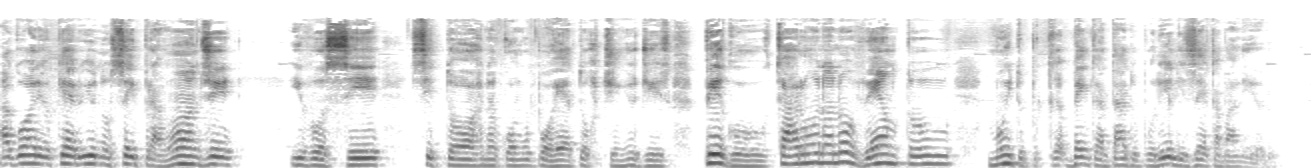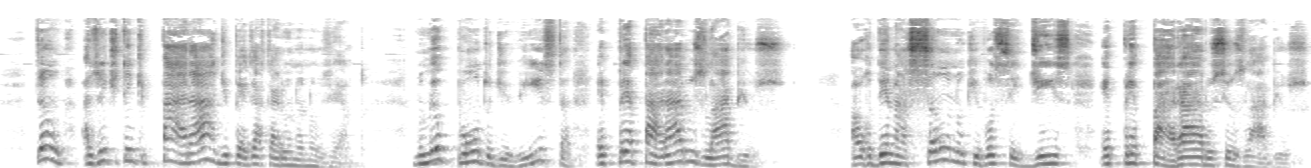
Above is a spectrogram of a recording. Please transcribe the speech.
agora eu quero ir não sei para onde. E você se torna, como o poeta Ortinho diz, pegou carona no vento, muito bem cantado por ele, Zé Cabaleiro. Então, a gente tem que parar de pegar carona no vento no meu ponto de vista, é preparar os lábios. A ordenação no que você diz é preparar os seus lábios.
